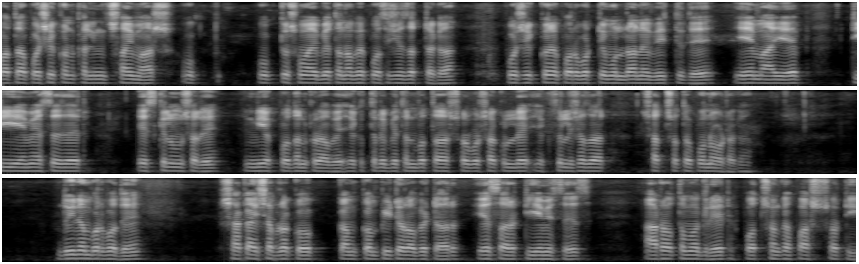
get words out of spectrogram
ভাতা প্রশিক্ষণকালীন ছয় মাস, উক্ত সময়ে বেতন হবে পঁচিশ হাজার টাকা। প্রশিক্ষণের পরবর্তী মূল্যায়নের ভিত্তিতে এমআইএফ টিএমএসএস এর স্কেল অনুসারে নিয়োগ প্রদান করা হবে। একত্রে বেতন ভাতা সর্বসাকুল্যে একচল্লিশ হাজার সাতশত পনেরো টাকা। দুই নম্বর পদে শাখা হিসাবরক্ষক, cum computer operator, SR, TMSS, আঠারোতম গ্রেড, পদ সংখ্যা পাঁচশোটি।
